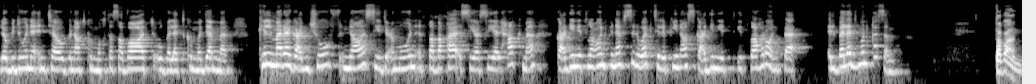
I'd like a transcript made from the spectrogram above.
لو بدونه أنت وبناتكم مغتصبات وبلدكم مدمر. كل مرة قاعد نشوف ناس يدعمون الطبقة السياسية الحاكمة قاعدين يطلعون في نفس الوقت اللي في ناس قاعدين يتظاهرون فالبلد منقسم. طبعا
